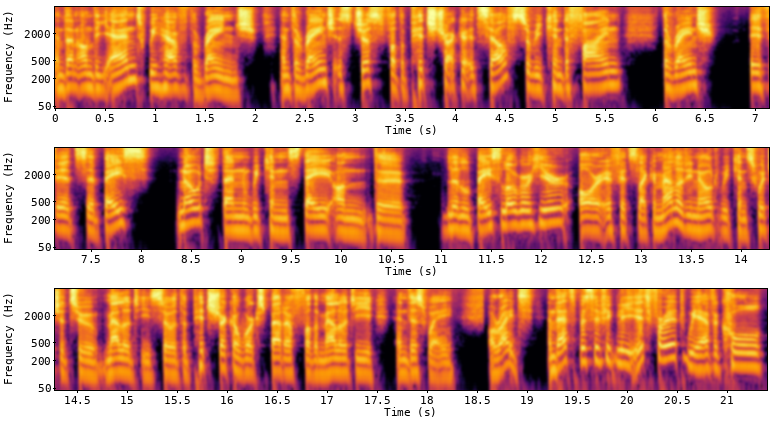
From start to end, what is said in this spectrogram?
And then on the end, we have the range. And the range is just for the pitch tracker itself. So we can define the range. If it's a bass note, then we can stay on the little bass logo here. Or if it's like a melody note, we can switch it to melody. So the pitch tracker works better for the melody in this way. All right. And that's specifically it for it. We have a cool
